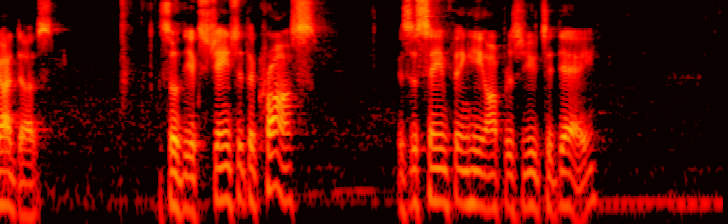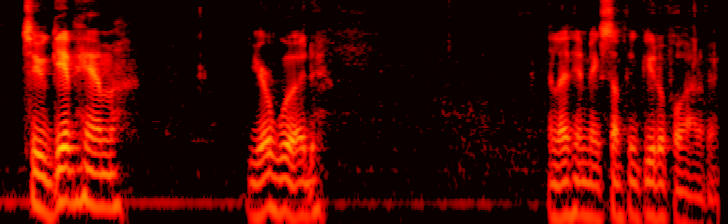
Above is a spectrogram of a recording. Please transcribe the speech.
God does. So the exchange at the cross is the same thing he offers you today to give him your wood and let him make something beautiful out of it.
